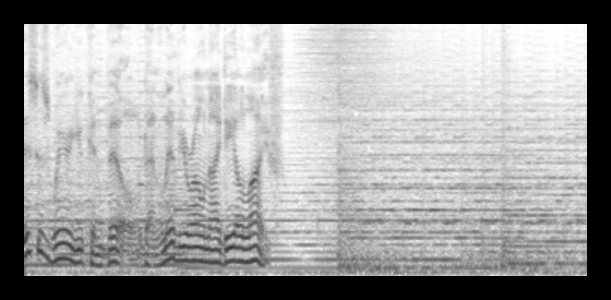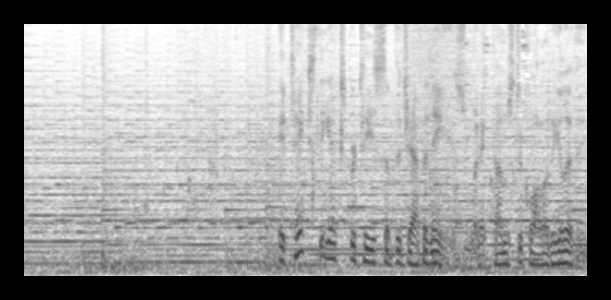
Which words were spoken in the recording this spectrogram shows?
This is where you can build and live your own ideal life. It takes the expertise of the Japanese when it comes to quality living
